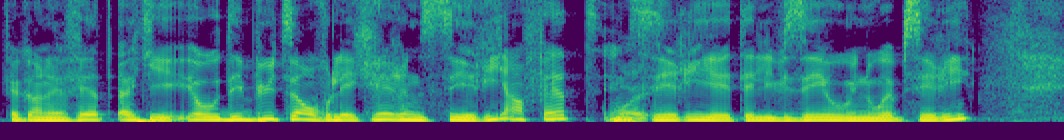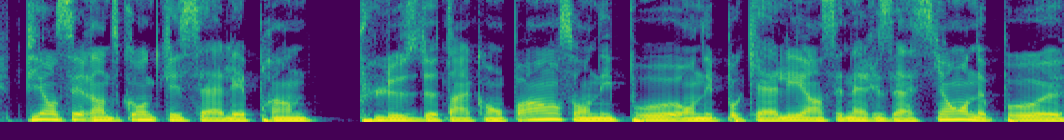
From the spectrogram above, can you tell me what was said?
Fait qu'on a fait, OK, au début, tu sais, on voulait écrire une série, en fait, une Ouais. série euh, télévisée ou une web série. Puis, on s'est rendu compte que ça allait prendre plus de temps qu'on pense. On n'est pas, on n'est pas calé en scénarisation, on n'a pas euh,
